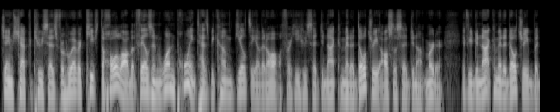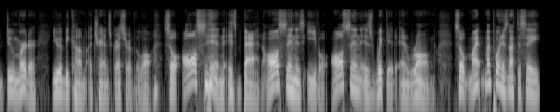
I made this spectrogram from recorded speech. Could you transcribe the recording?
James chapter 2 says, For whoever keeps the whole law but fails in one point has become guilty of it all. For he who said, Do not commit adultery also said, Do not murder. If you do not commit adultery but do murder, you have become a transgressor of the law. So all sin is bad. All sin is evil. All sin is wicked and wrong. So my, my point is not to say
